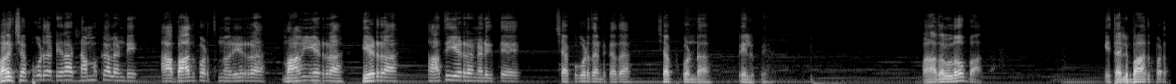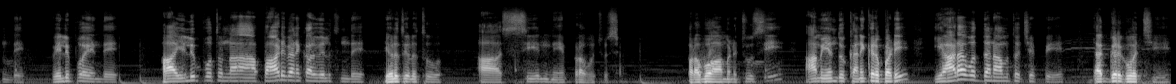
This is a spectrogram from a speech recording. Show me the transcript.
వాళ్ళకి చెప్పకూడదట ఇలాంటి నమ్మకాలండి. ఆ బాధపడుతున్నారు ఏడ్రా? మామి ఏడ్రా? ఏడ్రా? తాత ఏడ్రా? అని అడిగితే చెప్పకూడదంట కదా చెప్పకుండా వెళ్ళిపోయారు. బాధల్లో బాధ. ఈ తల్లి బాధపడుతుంది వెళ్ళిపోయింది. ఆ వెళ్ళిపోతున్న ఆ పాడి వెనకాల వెళుతుంది. వెళుతూ వెళుతూ ఆ సీన్ని ప్రభు చూశాడు. ప్రభు ఆమెను చూసి ఆమె ఎందుకు కనికరపడి ఏడవద్దని ఆమెతో చెప్పి దగ్గరకు వచ్చి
